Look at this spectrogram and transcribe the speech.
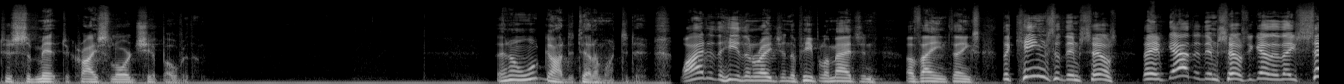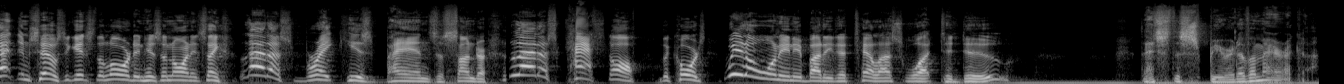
to submit to Christ's lordship over them. They don't want God to tell them what to do. Why do the heathen rage and the people imagine of vain things? The kings of themselves They've gathered themselves together. They've set themselves against the Lord and his anointed, saying, Let us break his bands asunder. Let us cast off the cords. We don't want anybody to tell us what to do. That's the spirit of America.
